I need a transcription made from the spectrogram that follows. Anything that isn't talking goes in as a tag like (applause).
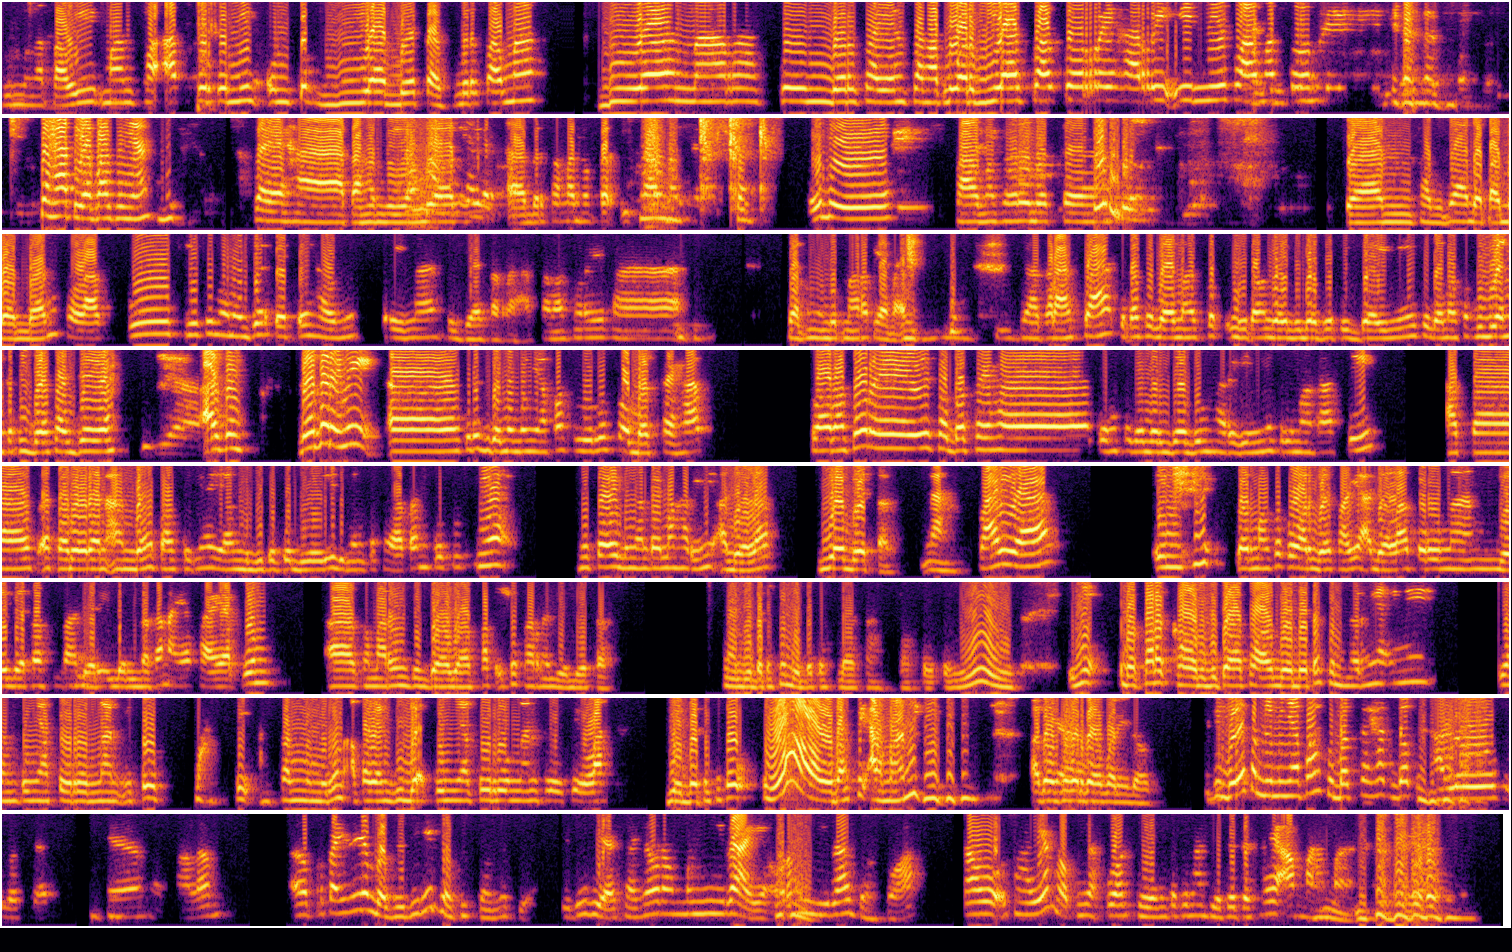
mengetahui manfaat kurkumin untuk diabetes bersama dua narasumber saya yang sangat luar biasa sore hari ini. Selamat sore. (laughs) Sehat ya pastinya? Sehat, alhamdulillah. Dan uh, bersama Dokter Ika. Udah. Selamat sore dokter. Dan selanjutnya ada Pak Bambang selaku QC Manager PT Helmix Prima Sejahtera. Selamat sore Pak. Siap menyebut Maret ya Pak. Gak kerasa kita sudah masuk di tahun 2023 ini, sudah masuk di bulan ketiga saja ya. Iya. Oke, okay. dokter ini uh, kita juga mau menyapa seluruh sobat sehat. Selamat sore sobat sehat yang sudah bergabung hari ini. Terima kasih atas kesadaran Anda pastinya yang begitu peduli dengan kesehatan khususnya sesuai dengan tema hari ini adalah diabetes. Nah, saya ini termasuk keluarga saya adalah turunan diabetes dari dan bahkan ayah saya pun uh, kemarin juga wafat itu karena diabetes. Nah, diabetesnya diabetes basah seperti itu. Uh, ini dokter kalau bicara soal diabetes sebenarnya ini yang punya turunan itu pasti akan menurun atau yang tidak punya turunan silsilah diabetes itu wow pasti aman (laughs) atau ya. seperti apa nih dok? Jadi boleh sambil menyapa sobat sehat dok. (laughs) Halo sobat sehat. Ya, malam uh, pertanyaannya Mbak Bibi ini bagus banget ya. Jadi biasanya orang mengira ya, orang hmm. mengira bahwa kalau saya nggak punya keluarga yang terkena diabetes, saya aman.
